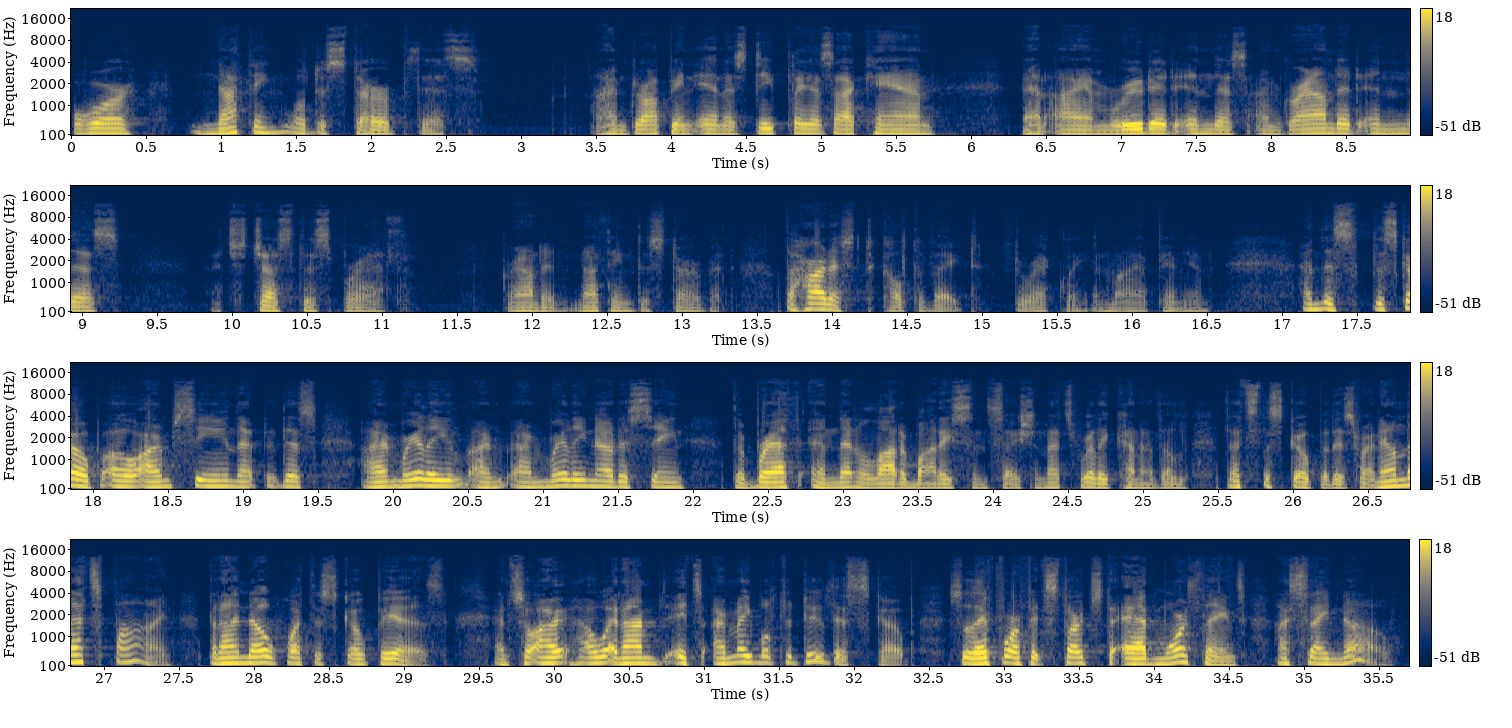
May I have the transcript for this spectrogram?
Or nothing will disturb this. I'm dropping in as deeply as I can and I am rooted in this. I'm grounded in this. It's just this breath. Grounded, nothing disturb it. The hardest to cultivate directly, in my opinion. And this the scope, oh, I'm seeing that this I'm really I'm I'm really noticing the breath and then a lot of body sensation. That's really kind of the that's the scope of this right now, and that's fine. But I know what the scope is, and so I oh, and I'm it's I'm able to do this scope. So therefore, if it starts to add more things, I say no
